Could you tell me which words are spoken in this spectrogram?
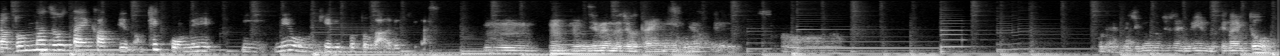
がどんな状態かっていうのは結構目に目を向けることがある気がしうんうんうん自分の状態になっそうだよね。自分の状態に目向けないと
